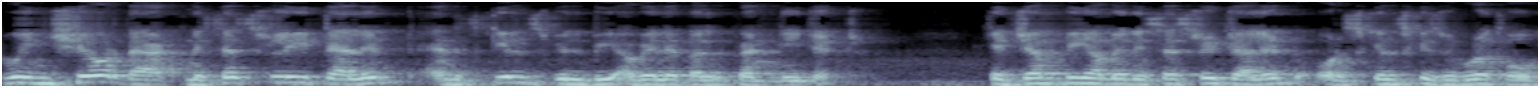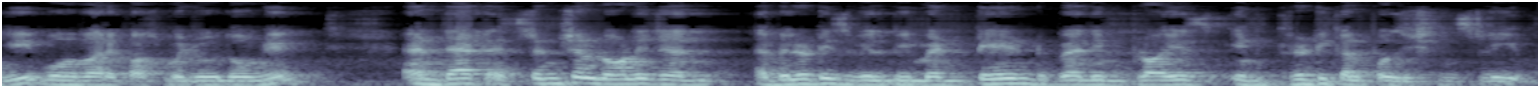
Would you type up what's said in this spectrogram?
to ensure that necessary talent and skills will be available when needed कि जब भी हमें नेसेसरी टैलेंट और स्किल्स की ज़रूरत होगी, वो हमारे पास मौजूद होंगे and that essential knowledge and abilities will be maintained when employees in critical positions leave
